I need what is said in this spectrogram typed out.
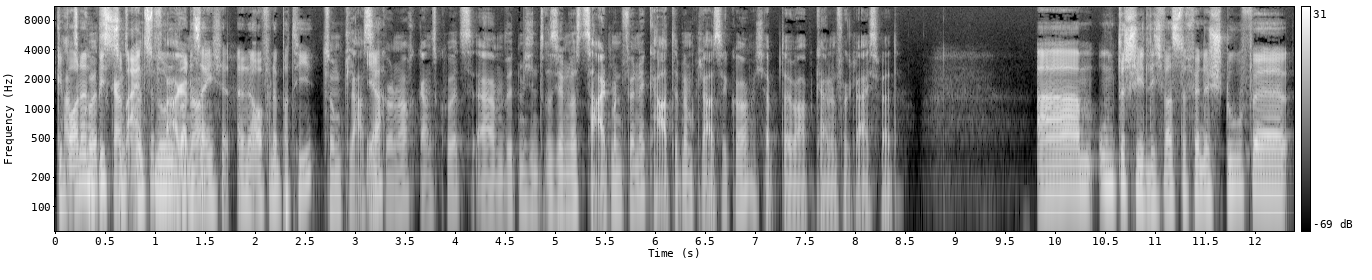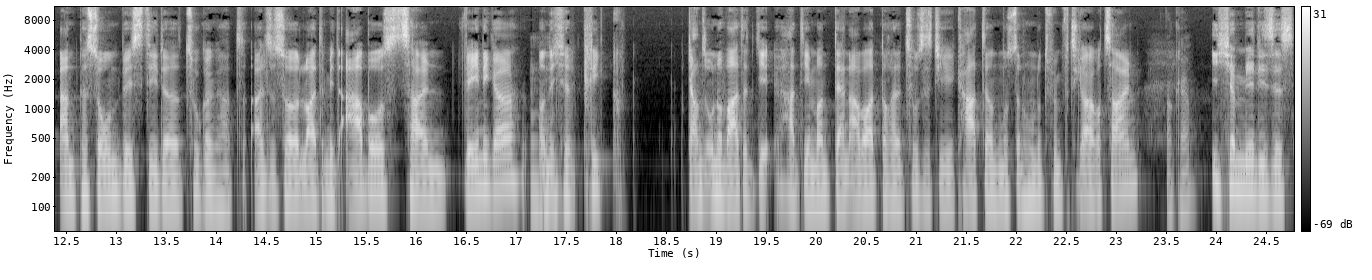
gewonnen. kurz, Bis zum ganz kurze 1-0 war das eigentlich eine offene Partie. Zum Klassiker noch, ganz kurz. Ähm, Würde mich interessieren, was zahlt man für eine Karte beim Klassiker? Ich habe da überhaupt keinen Vergleichswert. Ähm, unterschiedlich, was du für eine Stufe an Person bist, die da Zugang hat. Also so Leute mit Abos zahlen weniger und ich krieg ganz unerwartet, je- hat jemand, der ein Abo hat, noch eine zusätzliche Karte und muss dann 150 Euro zahlen. Okay. Ich habe mir dieses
